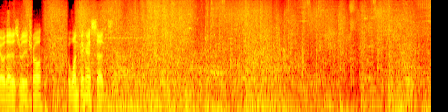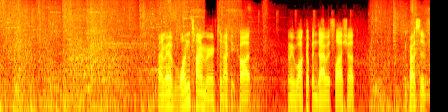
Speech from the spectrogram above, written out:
Yo, that is really troll. The one thing I said. And we have one timer to not get caught. And we walk up and die with flash up. Impressive.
